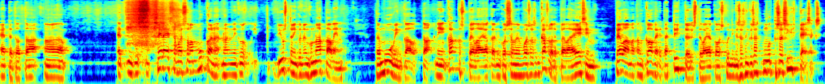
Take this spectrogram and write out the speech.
että tota, uh, et niinku peleissä voisi olla mukana no, niinku, just niinku, niinku Natalin tai Movin kautta, niin kakkospelaaja, joka niinku, olisi sellainen, voisi olla kasuaalipelaaja, esim. pelaamaton kaveri tai tyttöystävä, joka olisi kuitenkin se olisi, niinku, se olisi, muuttu se olisi yhteiseksi.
